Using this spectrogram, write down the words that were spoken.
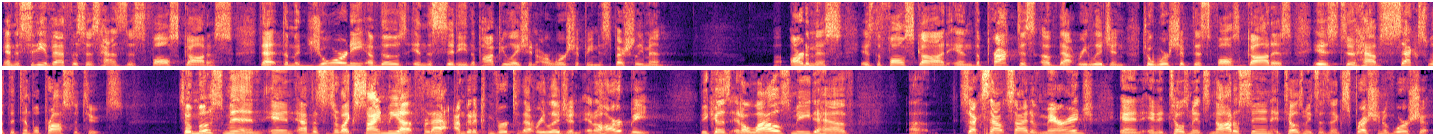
And the city of Ephesus has this false goddess that the majority of those in the city, the population, are worshiping, especially men. Uh, Artemis is the false god, and the practice of that religion to worship this false goddess is to have sex with the temple prostitutes. So most men in Ephesus are like, sign me up for that. I'm going to convert to that religion in a heartbeat because it allows me to have uh, sex outside of marriage, and, and it tells me it's not a sin. It tells me it's an expression of worship.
